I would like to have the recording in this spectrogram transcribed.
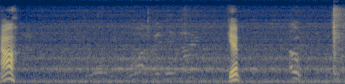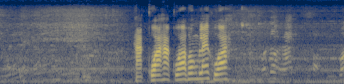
เอาเก็บหักขวาหักขวาพงไรขวาบ่ต้องหักบ่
